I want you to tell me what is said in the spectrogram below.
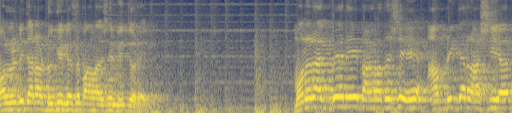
অলরেডি তারা ঢুকে গেছে বাংলাদেশের ভিতরে। মনে রাখবেন, এই বাংলাদেশে আমেরিকা রাশিয়ার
